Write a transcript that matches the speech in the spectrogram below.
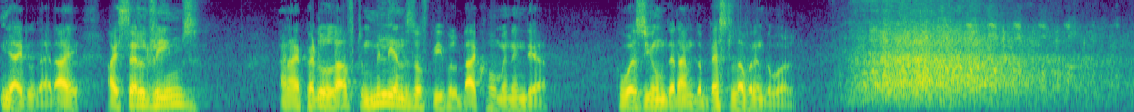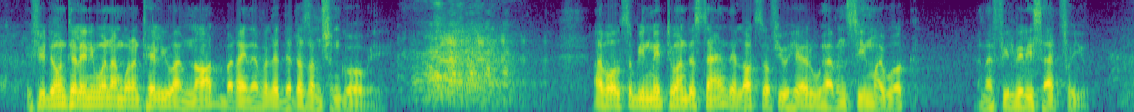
Yeah, I do that. I, I sell dreams and I peddle love to millions of people back home in India who assume that I'm the best lover in the world. If you don't tell anyone, I'm going to tell you I'm not, but I never let that assumption go away. I've also been made to understand there are lots of you here who haven't seen my work, and I feel really sad for you.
